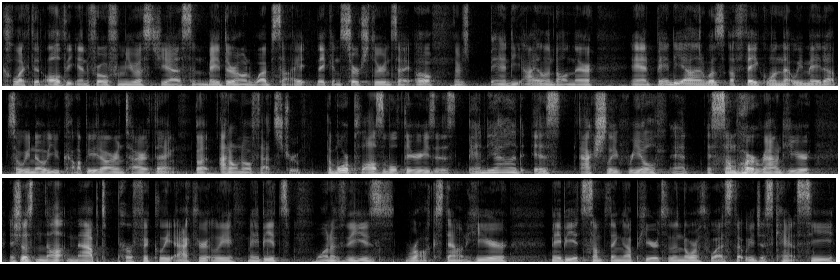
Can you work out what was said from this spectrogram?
collected all the info from USGS and made their own website, they can search through and say, oh, there's Bandy Island on there. And Bandy Island was a fake one that we made up, so we know you copied our entire thing. But I don't know if that's true. The more plausible theories is Bandy Island is actually real and is somewhere around here. It's just not mapped perfectly accurately. Maybe it's one of these rocks down here. Maybe it's something up here to the northwest that we just can't see.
